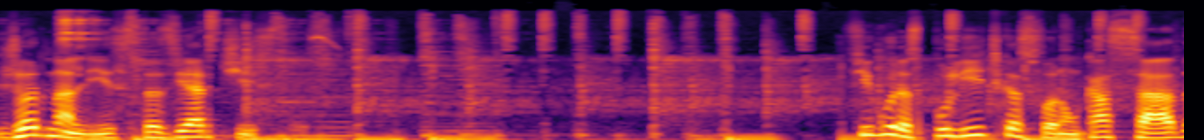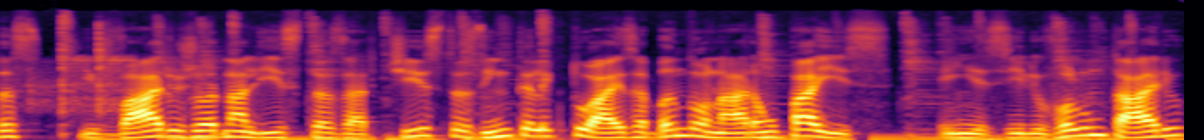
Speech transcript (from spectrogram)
jornalistas e artistas. Figuras políticas foram caçadas e vários jornalistas, artistas e intelectuais abandonaram o país, em exílio voluntário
